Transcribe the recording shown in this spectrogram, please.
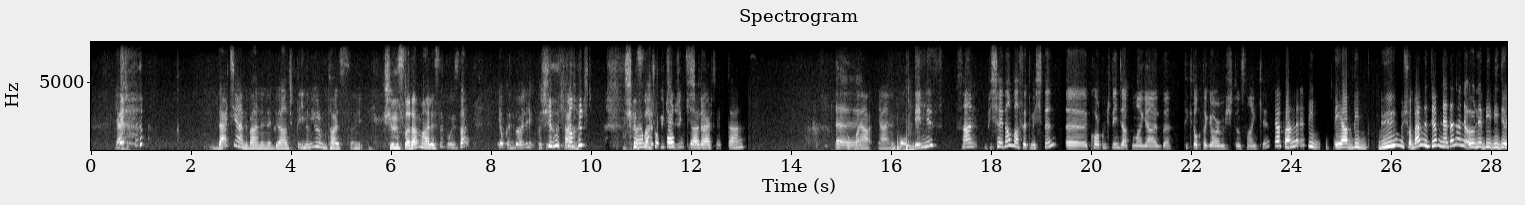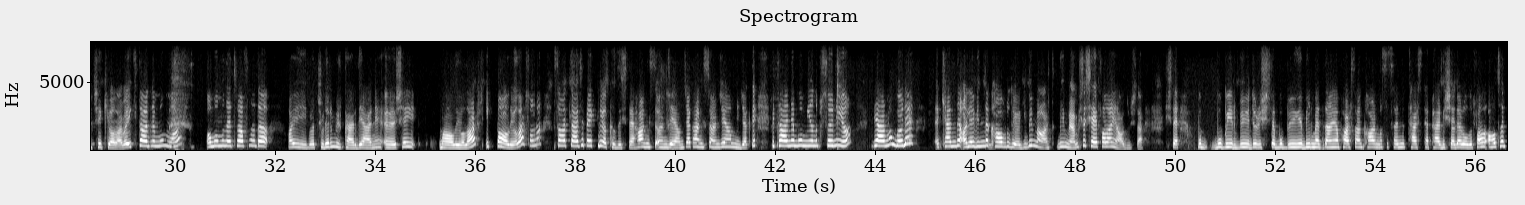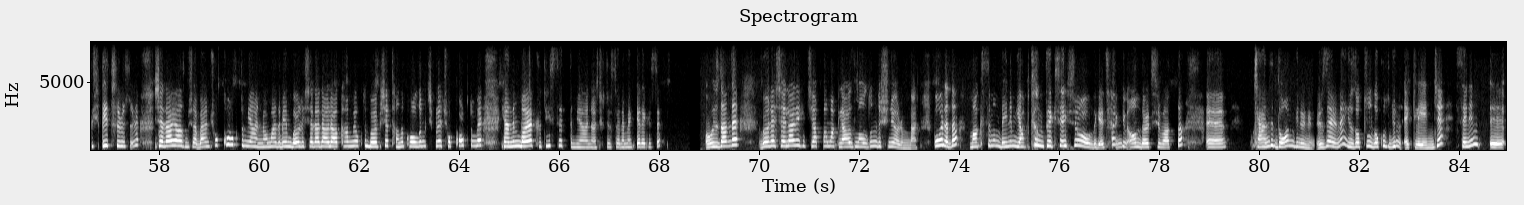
gerçekten dert yani ben hani birazcık da inanıyorum bu tarz hani şahıslara maalesef. O yüzden Yok hani böyle paşa kurtardım. Şahıslar. Şahıslar. çok üçüncü kişiler. gerçekten. Ee, Çok bayağı yani korkunç. Deniz sen bir şeyden bahsetmiştin. Ee, korkunç deyince aklıma geldi. TikTok'ta görmüştün sanki. Ya ben de bir ya bir büyümüş o. Ben de diyorum neden hani öyle bir video çekiyorlar. Böyle iki tane mum var. o mumun etrafına da ay böyle tüylerim ürperdi yani. Ee, şey bağlıyorlar, ip bağlıyorlar. Sonra saatlerce bekliyor kız işte. Hangisi önce yanacak, hangisi önce yanmayacak diye. Bir tane mum yanıp sönüyor. Diğer mum böyle e, kendi alevinde kavruluyor gibi mi artık bilmiyorum. İşte şey falan yazmışlar. İşte bu, bu bir büyüdür işte bu büyüyü bilmeden yaparsan karması seni ters teper bir şeyler olur falan. Altına bir, bir sürü sürü şeyler yazmışlar. Ben çok korktum yani. Normalde benim böyle şeylerle alakam yoktu. Böyle bir şey tanık olduğum için bile çok korktum ve kendimi baya kötü hissettim yani açıkça söylemek gerekirse. O yüzden de böyle şeylerle hiç yapmamak lazım olduğunu düşünüyorum ben. Bu arada maksimum benim yaptığım tek şey şu oldu geçen gün 14 Şubat'ta. Ee, kendi doğum gününün üzerine 139 gün ekleyince senin e,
